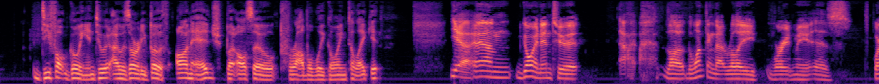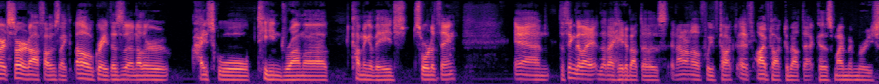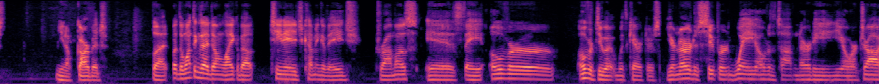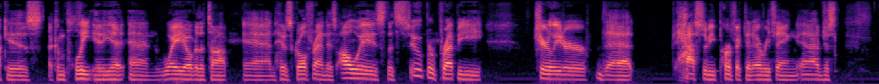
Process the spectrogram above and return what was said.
default going into it, I was already both on edge, but also probably going to like it. Yeah, and going into it, I- the the one thing that really worried me is where it started off. I was like, "Oh, great! This is another high school teen drama, coming of age sort of thing." And the thing that I that I hate about those, and I don't know if we've talked, if I've talked about that because my memory's, you know, garbage. But but the one thing that I don't like about teenage coming of age dramas is they over overdo it with characters. Your nerd is super way over the top nerdy. Your jock is a complete idiot and way over the top. And his girlfriend is always the super preppy cheerleader that has to be perfect at everything. And I just,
